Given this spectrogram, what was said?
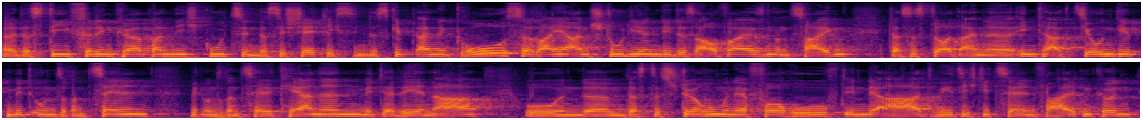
äh, dass die für den Körper nicht gut sind, dass sie schädlich sind. Es gibt eine große Reihe an Studien, die das aufweisen und zeigen, dass es dort eine Interaktion gibt mit unseren Zellen, mit unseren Zellkernen, mit der DNA und ähm, dass das Störungen hervorruft in der Art, wie sich die Zellen verhalten können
